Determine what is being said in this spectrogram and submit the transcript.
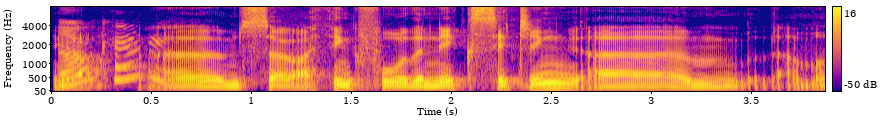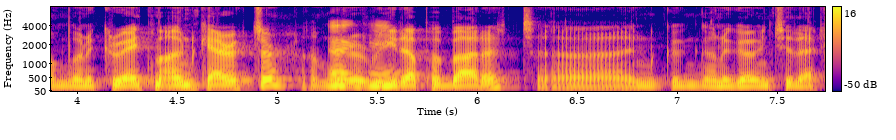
yeah. Okay. Um, so I think for the next setting, um, I'm, I'm going to create my own character. I'm going to okay. read up about it uh, and I'm going to go into that.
